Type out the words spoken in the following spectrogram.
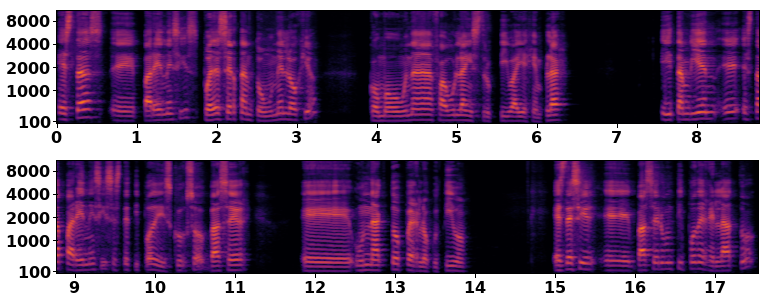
Estas eh, parénesis puede ser tanto un elogio como una fábula instructiva y ejemplar. Y también eh, esta parénesis, este tipo de discurso, va a ser eh, un acto perlocutivo. Es decir, va a ser un tipo de relato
